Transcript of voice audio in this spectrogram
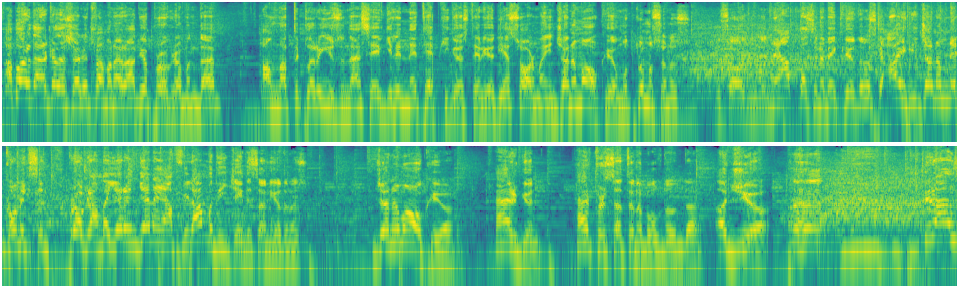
Ha bu arada arkadaşlar lütfen bana radyo programında anlattıkların yüzünden sevgilin ne tepki gösteriyor diye sormayın. Canıma okuyor. Mutlu musunuz? Bu sorduğunuzda ne yapmasını bekliyordunuz ki? Ay canım ne komiksin programda yarın gene yap filan mı diyeceğini sanıyordunuz? Canıma okuyor. Her gün, her fırsatını bulduğunda. Acıyor. biraz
